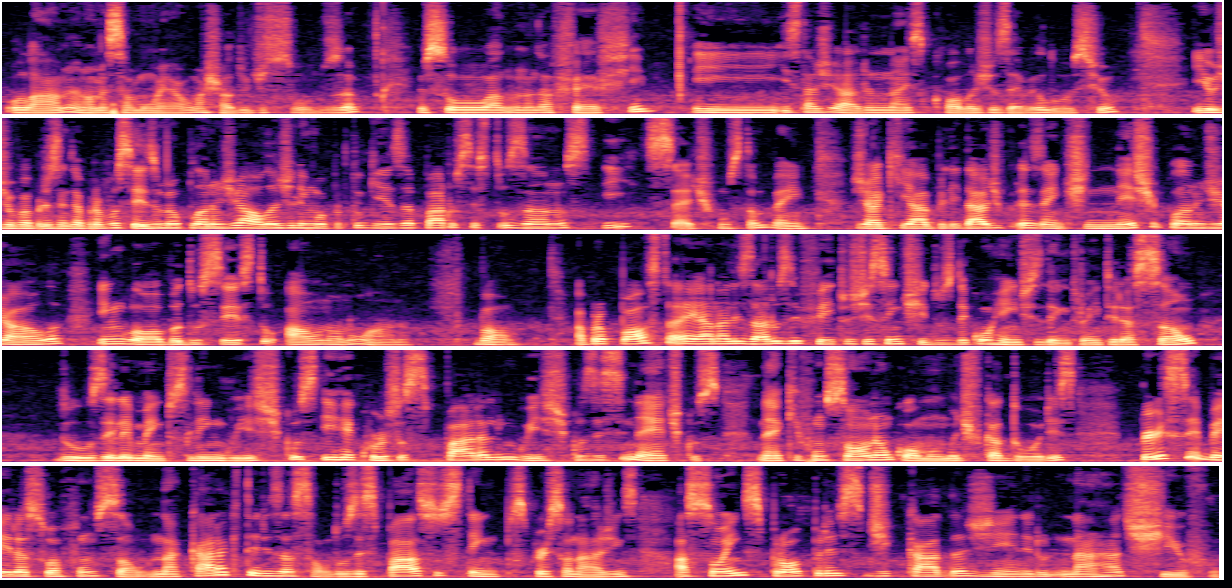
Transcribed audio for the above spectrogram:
Olá, meu nome é Samuel Machado de Souza, eu sou aluna da FEF e estagiário na escola José Velúcio e hoje eu vou apresentar para vocês o meu plano de aula de língua portuguesa para os sextos anos e sétimos também, já que a habilidade presente neste plano de aula engloba do sexto ao nono ano. Bom, a proposta é analisar os efeitos de sentidos decorrentes dentro da interação dos elementos linguísticos e recursos paralinguísticos e cinéticos, né, que funcionam como modificadores, perceber a sua função na caracterização dos espaços, tempos, personagens, ações próprias de cada gênero narrativo.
